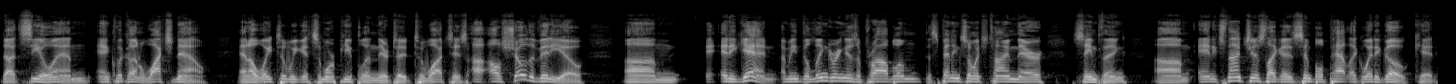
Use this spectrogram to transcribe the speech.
dot C O M, and click on Watch Now. And I'll wait till we get some more people in there to, to watch this. I'll show the video. Um, and again, I mean, the lingering is a problem. The spending so much time there, same thing. Um, and it's not just like a simple pat, like, way to go, kid.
